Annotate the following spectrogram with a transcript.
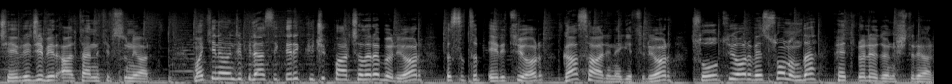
çevreci bir alternatif sunuyor. Makine önce plastikleri küçük parçalara bölüyor, ısıtıp eritiyor, gaz haline getiriyor, soğutuyor ve sonunda petrole dönüştürüyor.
